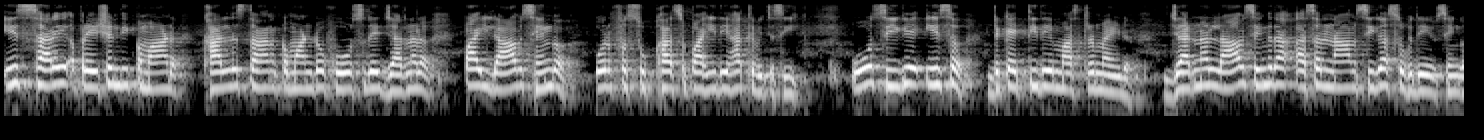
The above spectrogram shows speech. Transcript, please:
ਇਸ ਸਾਰੇ ਆਪਰੇਸ਼ਨ ਦੀ ਕਮਾਂਡ ਖਾਲਿਸਤਾਨ ਕਮਾਂਡੋ ਫੋਰਸ ਦੇ ਜਨਰਲ ਭਾਈ ਲਾਭ ਸਿੰਘ ਉਰਫ ਸੁੱਖਾ ਸਿਪਾਹੀ ਦੇ ਹੱਥ ਵਿੱਚ ਸੀ। ਉਹ ਸੀਗੇ ਇਸ ਡਕੈਤੀ ਦੇ ਮਾਸਟਰਮਾਈਂਡ ਜਨਰਲ ਲਾਭ ਸਿੰਘ ਦਾ ਅਸਲ ਨਾਮ ਸੀਗਾ ਸੁਖਦੇਵ ਸਿੰਘ।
